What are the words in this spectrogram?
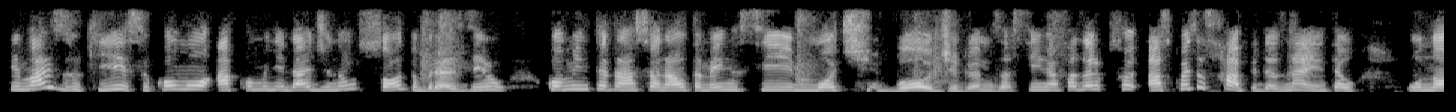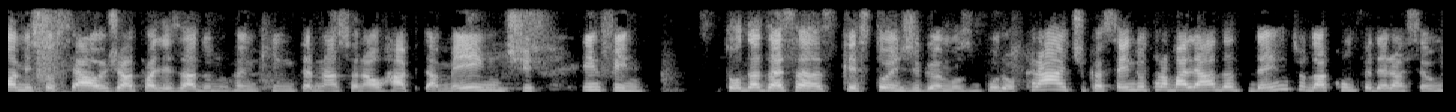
E mais do que isso, como a comunidade não só do Brasil, como internacional também se motivou, digamos assim, a fazer as coisas rápidas, né? Então, o nome social já atualizado no ranking internacional rapidamente, enfim, todas essas questões, digamos, burocráticas sendo trabalhadas dentro da confederação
